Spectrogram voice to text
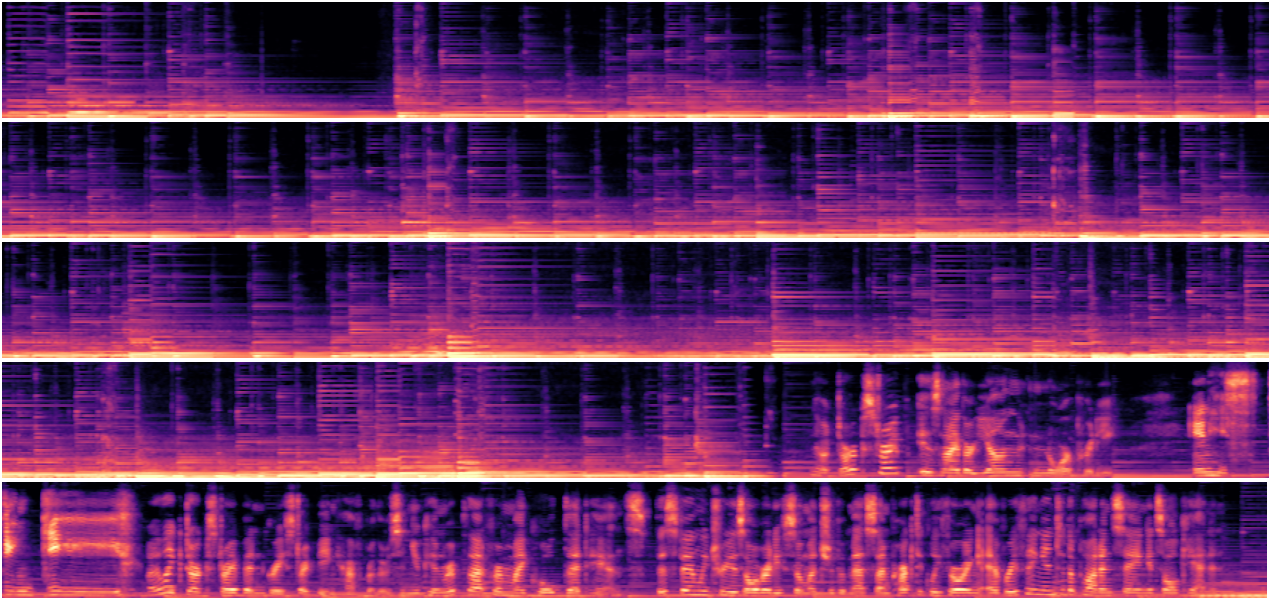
Is neither young nor pretty. And he's stinky. I like Darkstripe and Graystripe being half brothers, and you can rip that from my cold dead hands. This family tree is already so much of a mess, I'm practically throwing everything into the pot and saying it's all canon.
